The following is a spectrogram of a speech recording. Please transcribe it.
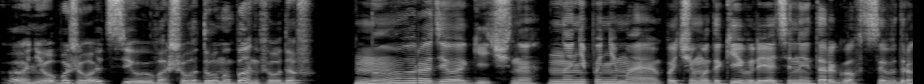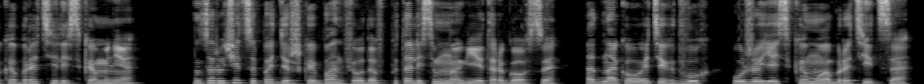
они оба желают силы вашего дома Банфилдов». Ну, вроде логично, но не понимаю, почему такие влиятельные торговцы вдруг обратились ко мне. Заручиться поддержкой Банфилдов пытались многие торговцы, однако у этих двух уже есть к кому обратиться.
